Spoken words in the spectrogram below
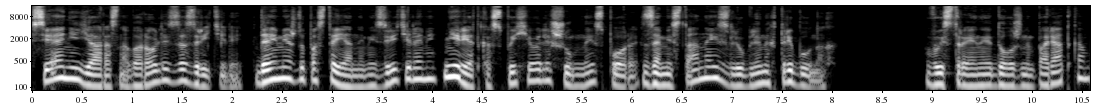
Все они яростно боролись за зрителей, да и между постоянными зрителями нередко вспыхивали шумные споры за места на излюбленных трибунах. Выстроенные должным порядком,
